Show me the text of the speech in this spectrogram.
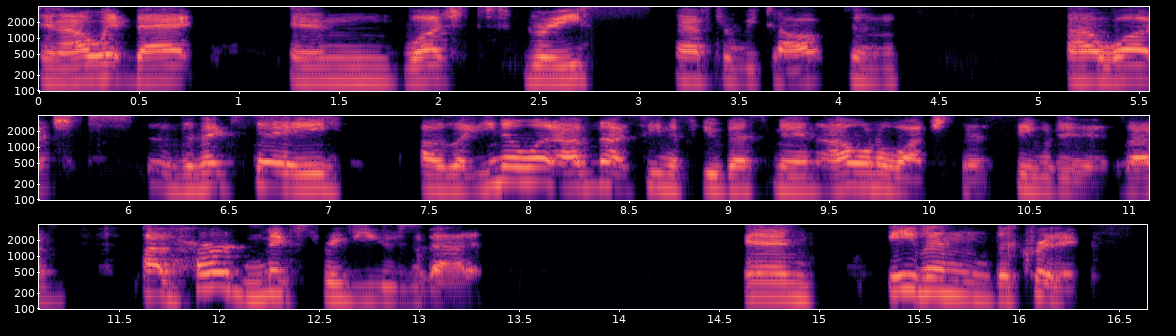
and I went back and watched Grease after we talked, and I watched the next day. I was like, you know what? I've not seen a few best men. I want to watch this, see what it is. I've I've heard mixed reviews about it, and even the critics,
